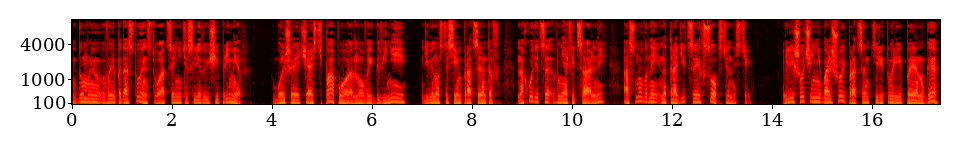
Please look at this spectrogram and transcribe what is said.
Думаю, вы по достоинству оцените следующий пример. Большая часть Папуа Новой Гвинеи, 97%, находится в неофициальной, основанной на традициях собственности. И лишь очень небольшой процент территории ПНГ,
